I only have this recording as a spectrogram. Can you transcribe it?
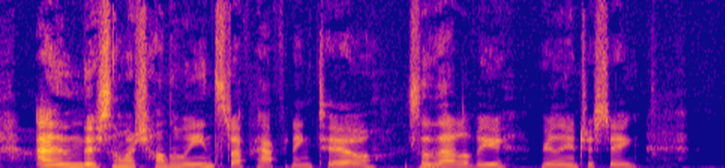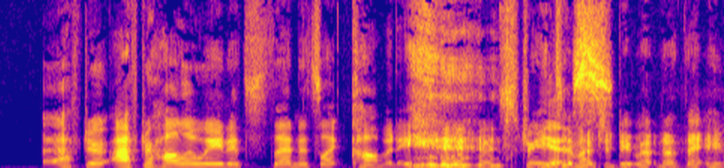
and there's so much Halloween stuff happening too. So that'll be really interesting. After after Halloween, it's then it's like comedy, straight Yes. to much ado about nothing.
